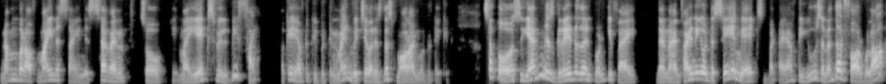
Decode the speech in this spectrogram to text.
number of minus sign is 7. So my x will be 5. Okay, you have to keep it in mind, whichever is the small, I'm going to take it. Suppose n is greater than 25, then I'm finding out the same x, but I have to use another formula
